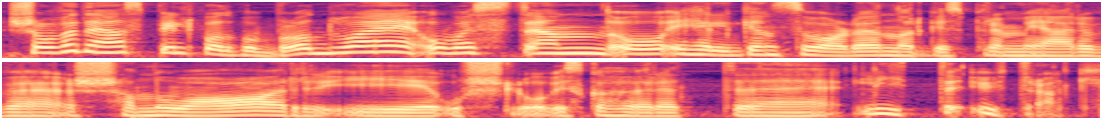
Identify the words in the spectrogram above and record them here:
Showet er spilt både på Broadway og West End, og i helgen så var det norgespremiere ved Chat Noir i Oslo. Vi skal høre et eh, lite utdrag.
